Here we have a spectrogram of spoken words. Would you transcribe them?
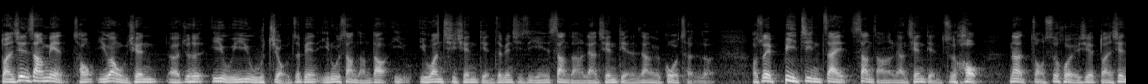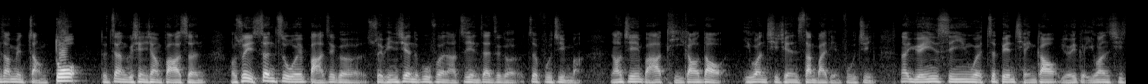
短线上面从一万五千呃就是一五一五九这边一路上涨到一一万七千点这边，其实已经上涨了两千点的这样一个过程了。好，所以毕竟在上涨了两千点之后，那总是会有一些短线上面涨多的这样一个现象发生。好，所以甚至我也把这个水平线的部分啊，之前在这个这附近嘛，然后今天把它提高到一万七千三百点附近。那原因是因为这边前高有一个一万七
